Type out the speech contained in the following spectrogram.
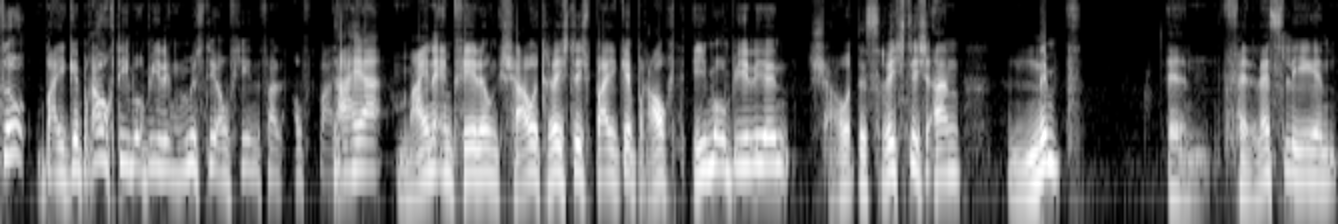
So, bei gebrauchten Immobilien müsst ihr auf jeden Fall aufpassen. Daher meine Empfehlung, schaut richtig bei gebrauchten Immobilien, schaut es richtig an, nimmt einen verlässlichen,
